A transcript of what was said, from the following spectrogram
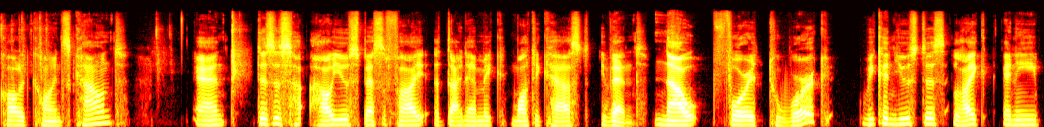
call it coins count. And this is how you specify a dynamic multicast event. Now, for it to work, we can use this like any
